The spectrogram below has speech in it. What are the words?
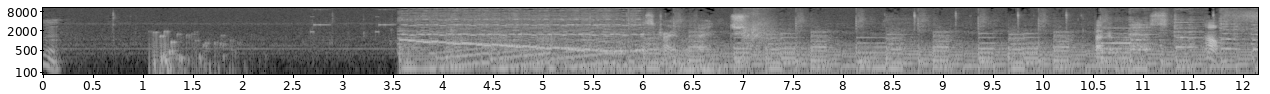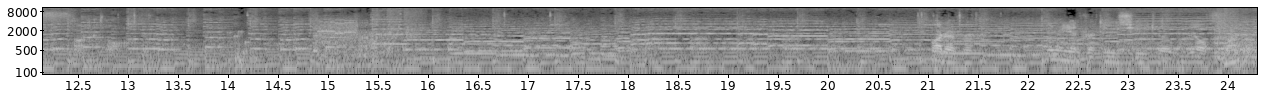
Hmm. Let's try revenge. But it missed. Oh, fuck off. Whatever. Let me introduce you to a real fun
